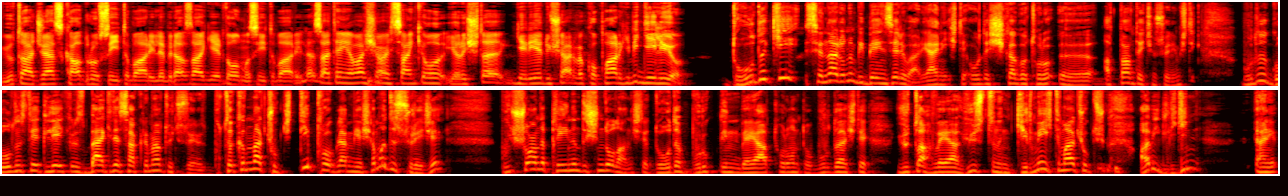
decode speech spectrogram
Utah Jazz kadrosu itibariyle biraz daha geride olması itibariyle zaten yavaş yavaş sanki o yarışta geriye düşer ve kopar gibi geliyor. Doğudaki senaryonun bir benzeri var. Yani işte orada Chicago, Toro, e, Atlanta için söylemiştik. Burada da Golden State Lakers belki de Sacramento için söylüyoruz. Bu takımlar çok ciddi problem yaşamadığı sürece bu şu anda play'inin dışında olan işte doğuda Brooklyn veya Toronto, burada işte Utah veya Houston'ın girme ihtimali çok düşük. Abi ligin yani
